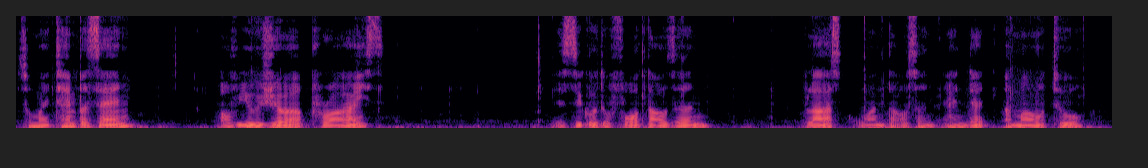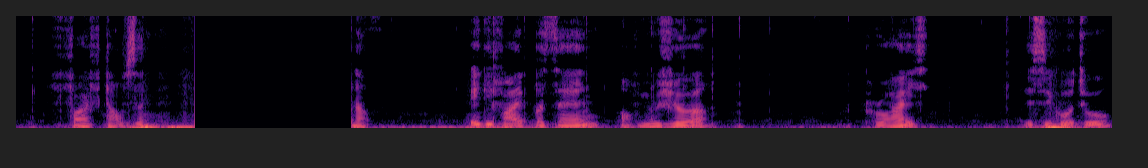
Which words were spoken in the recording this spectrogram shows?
so my 10% of usual price is equal to 4000 plus 1000 and that amount to 5000 now 85% of usual price is equal to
